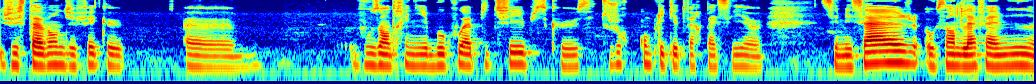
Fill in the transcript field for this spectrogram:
juste avant du fait que euh, vous entraîniez beaucoup à pitcher, puisque c'est toujours compliqué de faire passer ces messages. Au sein de la famille,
